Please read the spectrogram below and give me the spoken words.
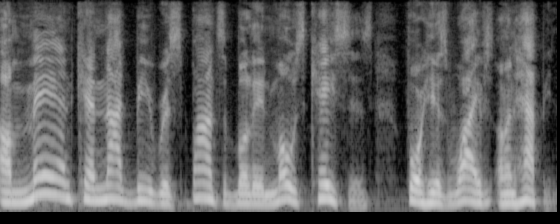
A man cannot be responsible in most cases for his wife's unhappiness.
